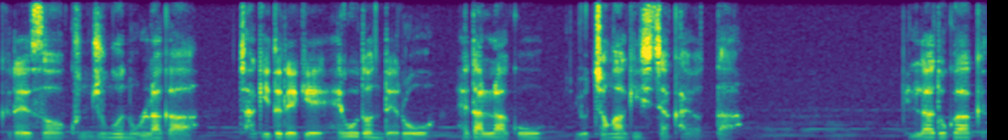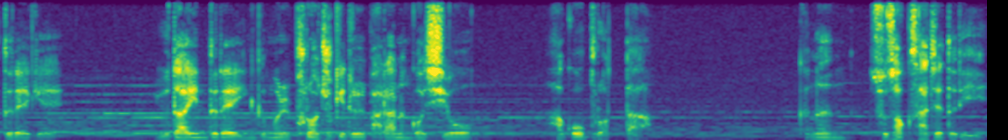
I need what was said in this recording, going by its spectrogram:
그래서 군중은 올라가 자기들에게 해오던 대로 해달라고 요청하기 시작하였다. 빌라도가 그들에게 유다인들의 임금을 풀어주기를 바라는 것이오? 하고 물었다. 그는 수석 사제들이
